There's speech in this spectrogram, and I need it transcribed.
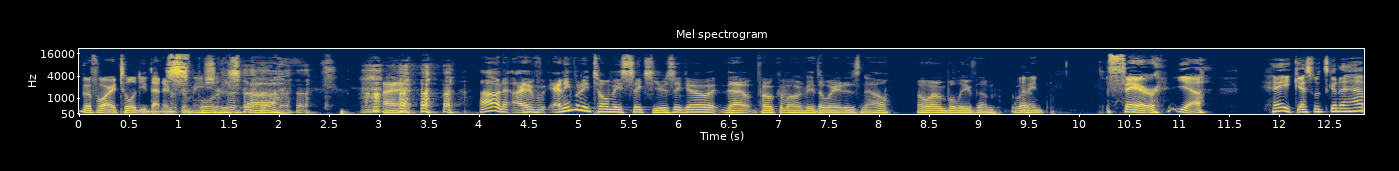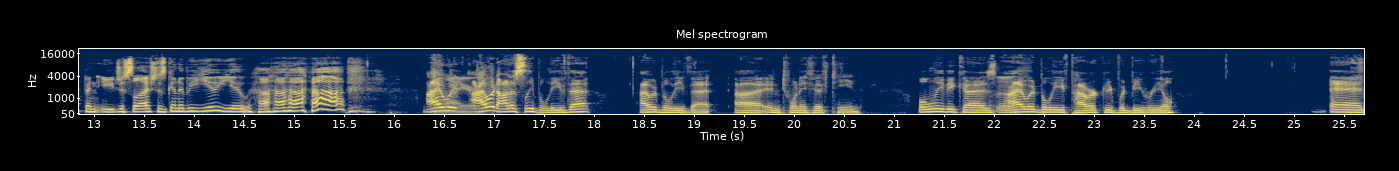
before I told you that information? Spores. Uh, I, I don't know. I've, anybody told me six years ago that Pokemon would be the way it is now, I wouldn't believe them. I mean, fair, yeah. Hey, guess what's going to happen? Aegislash is going to be you, you. Ha ha ha ha. I would, I would honestly believe that. I would believe that uh, in 2015, only because I would believe power creep would be real. And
